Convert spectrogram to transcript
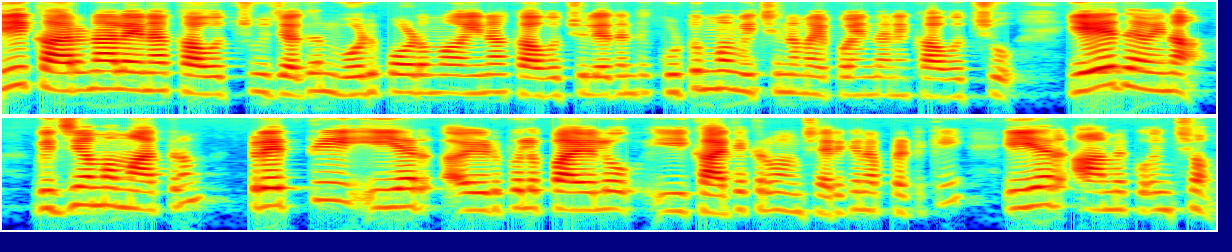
ఈ కారణాలైనా కావచ్చు జగన్ ఓడిపోవడం అయినా కావచ్చు లేదంటే కుటుంబం విచ్ఛిన్నం అయిపోయిందని కావచ్చు ఏదైనా విజయమ్మ మాత్రం ప్రతి ఇయర్ ఇడుపులపాయలో ఈ కార్యక్రమం జరిగినప్పటికీ ఇయర్ ఆమె కొంచెం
